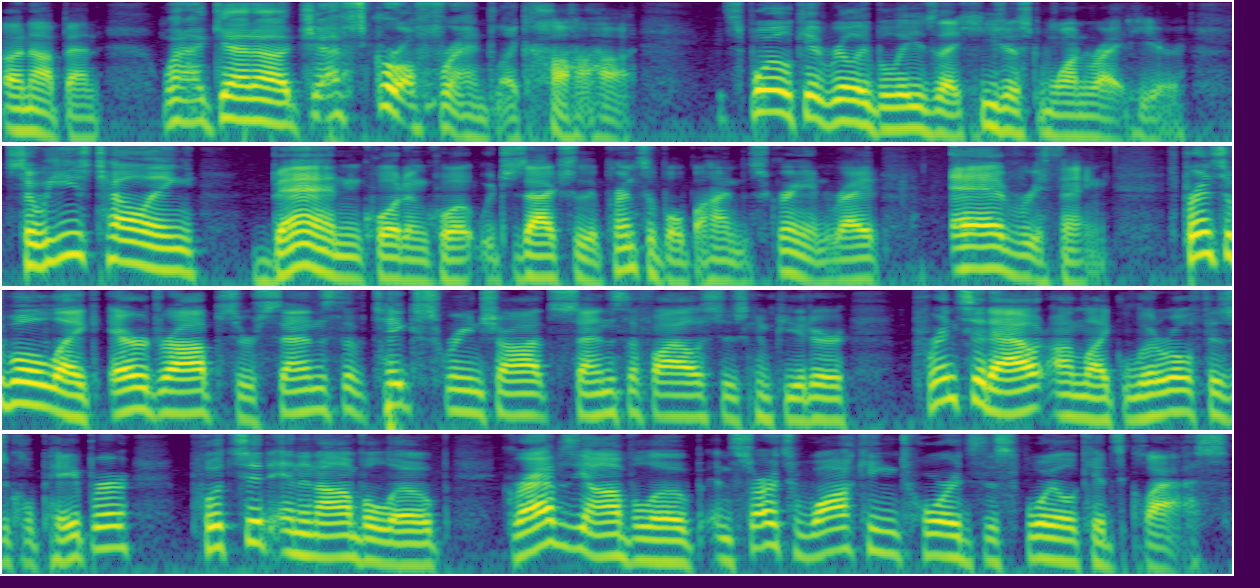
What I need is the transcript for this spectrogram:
Uh, not Ben. When I get uh, Jeff's girlfriend. Like, ha ha ha. Spoiled Kid really believes that he just won right here. So he's telling Ben, quote unquote, which is actually the principal behind the screen, right? Everything. The principal like airdrops or sends the takes screenshots, sends the files to his computer, prints it out on like literal physical paper, puts it in an envelope, grabs the envelope, and starts walking towards the spoil kid's class.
